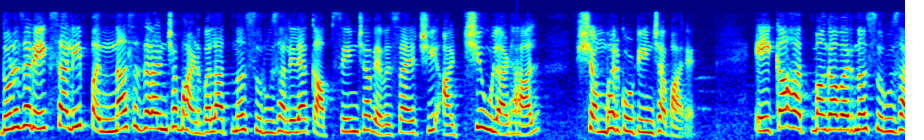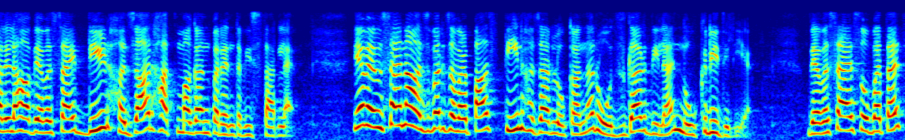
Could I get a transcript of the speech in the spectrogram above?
दोन हजार एक साली पन्नास हजारांच्या भांडवलातनं सुरू झालेल्या कापसेंच्या व्यवसायाची आजची उलाढाल शंभर कोटींच्या पार आहे. एका हातमागावरनं सुरू झालेला हा व्यवसाय दीड हजार हातमागांपर्यंत विस्तारलाय. या व्यवसायानं आजवर जवळपास तीन हजार लोकांना रोजगार दिलाय नोकरी दिली आहे व्यवसायासोबतच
